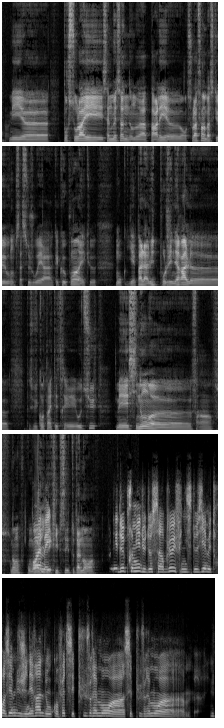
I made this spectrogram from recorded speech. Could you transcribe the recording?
a parlé. Mais euh, pour Sourla et Salmeson, on en a parlé euh, sur la fin parce que bon, ça se jouait à quelques points et que bon, il n'y avait pas la lutte pour le général euh, parce que Quentin était très au-dessus. Mais sinon, euh, enfin, non, pour moi, Ouais, il mais- est éclipsé totalement. hein. Les deux premiers du dossard bleu, ils finissent deuxième et troisième du général. Donc en fait, c'est plus vraiment un, c'est plus vraiment un, une-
